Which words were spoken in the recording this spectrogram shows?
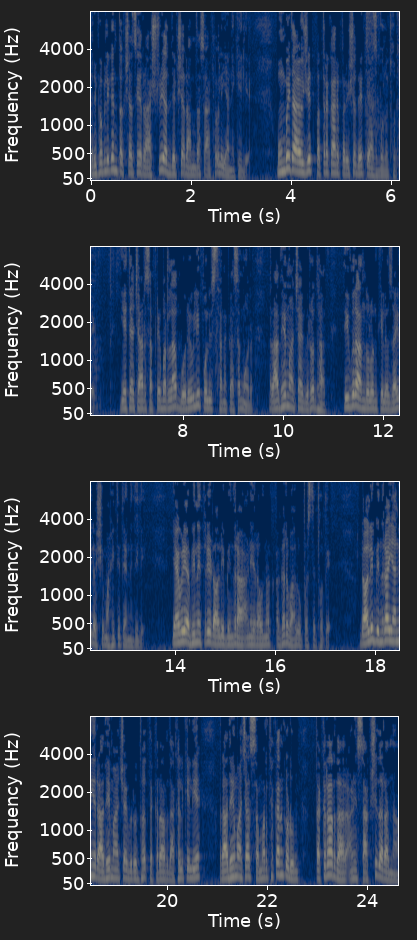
रिपब्लिकन पक्षाचे राष्ट्रीय अध्यक्ष रामदास आठवले यांनी केली आहे. मुंबईत आयोजित पत्रकार परिषदेत ते आज बोलत होते. येत्या चार सप्टेंबरला बोरिवली पोलीस स्थानकासमोर राधेमाच्या विरोधात तीव्र आंदोलन केलं जाईल अशी माहिती त्यांनी दिली. यावेळी अभिनेत्री डॉली बिंद्रा आणि रौनक अगरवाल उपस्थित होते. डॉली बिंद्रा यांनी राधेमाच्या विरुद्ध तक्रार दाखल केली आहे. राधेमाच्या समर्थकांकडून तक्रारदार आणि साक्षीदारांना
